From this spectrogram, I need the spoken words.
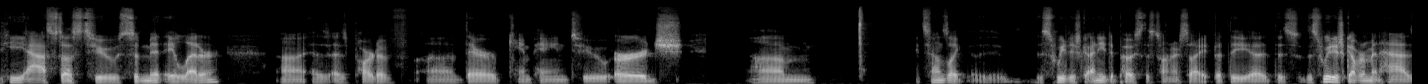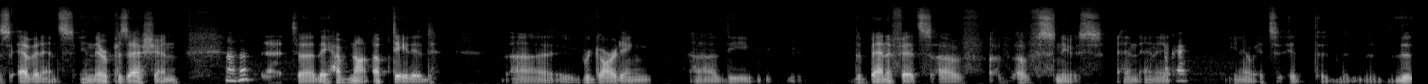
he asked us to submit a letter uh, as as part of uh, their campaign to urge. Um, it sounds like uh, the Swedish. I need to post this on our site, but the uh, this, the Swedish government has evidence in their possession uh-huh. that uh, they have not updated uh, regarding uh, the the benefits of, of, of snus, and and it, okay. you know it's it the, the,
